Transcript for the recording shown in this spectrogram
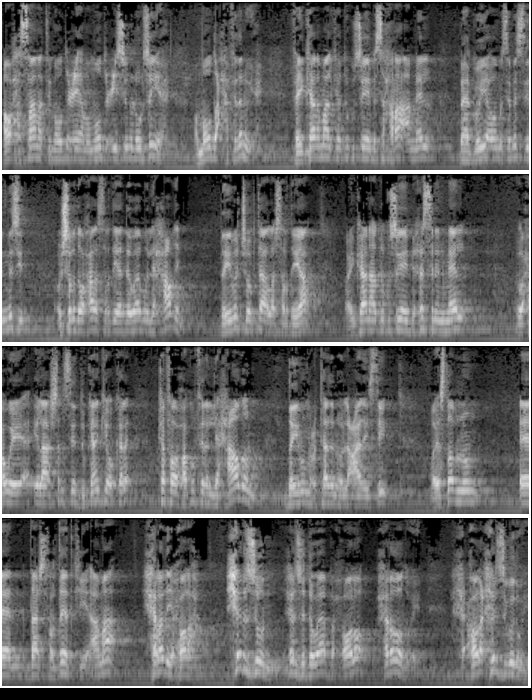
aw xasaanati mawdicihi ama mawdiciisi inuu dhowrsan yahay oo mawdac xafidan uu yahay. Fain kaana maalkii hadduu kusugan yahay bisaxraa'a meel bahgooye oo mase masjidin masjid sharda waxaa la shardiyaa dawaamu lixaadin daymo joogtaa la shardiyaa. Wain kaana hadduu kusugan yahay bixisnin meel waxa weeye ilaa shan sida dukaankii oo kale kafa waxaa ku filan lixaadun daymo muctaadin oo la caadaystay. Wa istablun daashfardeedkii ama xeradii xoolaha. Xirzun xirzu dawaaba xoolo xeradood wey xoolo xirsigood wey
